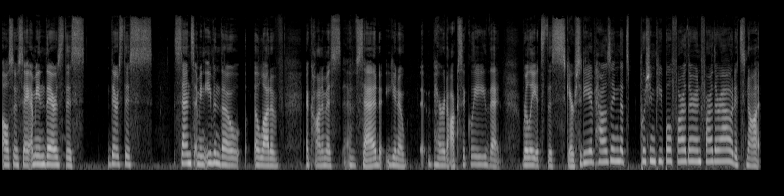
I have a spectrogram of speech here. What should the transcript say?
also say, I mean, there's this there's this sense, I mean, even though a lot of economists have said, you know, paradoxically that really it's the scarcity of housing that's pushing people farther and farther out. It's not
